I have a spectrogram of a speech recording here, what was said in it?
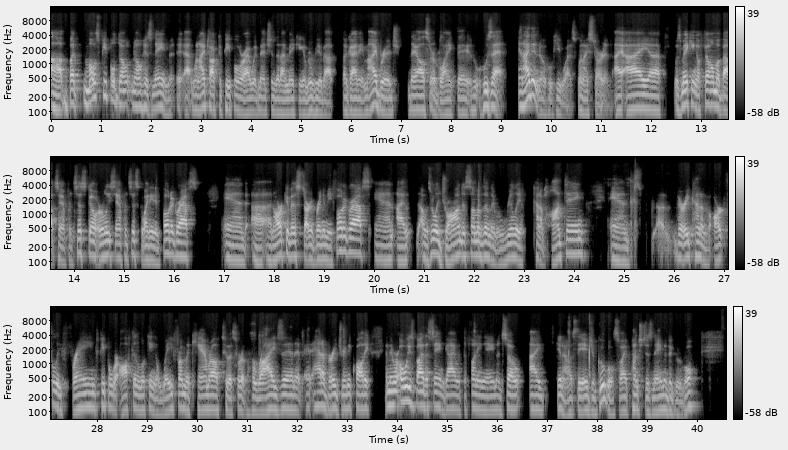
Uh, but most people don't know his name. Uh, when I talk to people, or I would mention that I'm making a movie about a guy named Muybridge, they all sort of blank. They, who's that? And I didn't know who he was when I started. I, I uh, was making a film about San Francisco, early San Francisco. I needed photographs, and uh, an archivist started bringing me photographs, and I I was really drawn to some of them. They were really kind of haunting and uh, very kind of artfully framed. People were often looking away from the camera to a sort of horizon. It, it had a very dreamy quality, and they were always by the same guy with the funny name. And so I, you know, it's the age of Google, so I punched his name into Google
